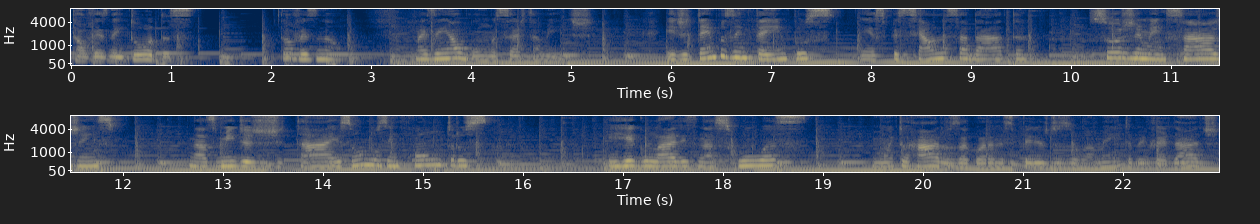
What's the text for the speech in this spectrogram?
Talvez nem todas, talvez não, mas em algumas certamente. E de tempos em tempos em especial nessa data, surgem mensagens nas mídias digitais ou nos encontros irregulares nas ruas, muito raros agora nesse período de isolamento, é bem verdade,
